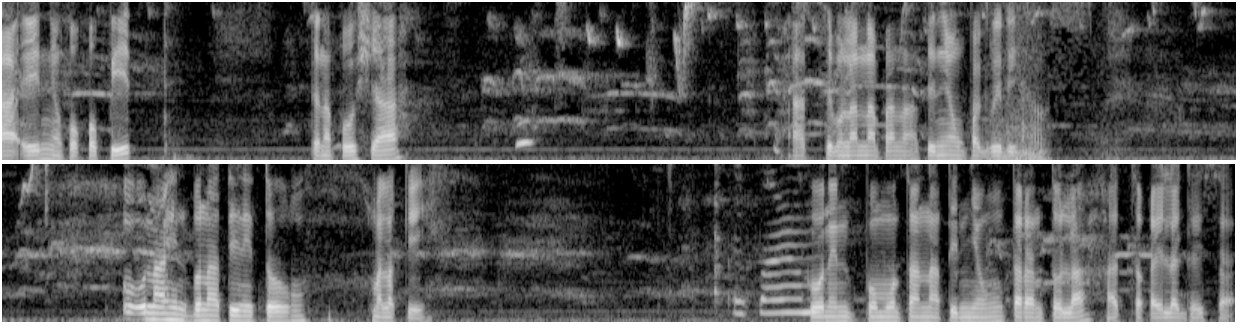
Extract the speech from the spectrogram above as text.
Salain, yung kokopit. Ito na po siya. At simulan na pa natin yung pag-ready house. Uunahin po natin itong malaki. Kunin pumunta natin yung tarantula at saka ilagay sa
